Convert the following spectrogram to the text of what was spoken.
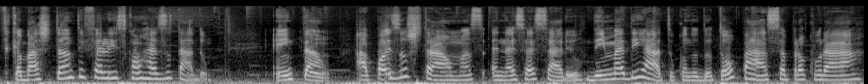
fica bastante feliz com o resultado. Então, após os traumas, é necessário de imediato, quando o doutor passa, procurar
